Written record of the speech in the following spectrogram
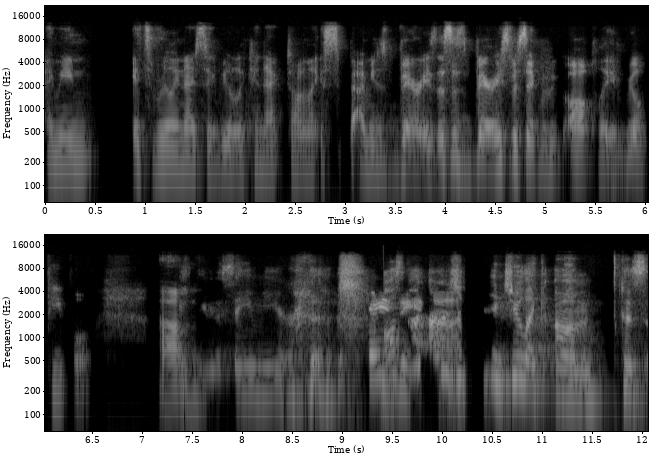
I mean, it's really nice to be able to connect on like, I mean, it's very, this is very specific. We've all played real people. Um, the same year. crazy. also, I was just thinking too, like, um, because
